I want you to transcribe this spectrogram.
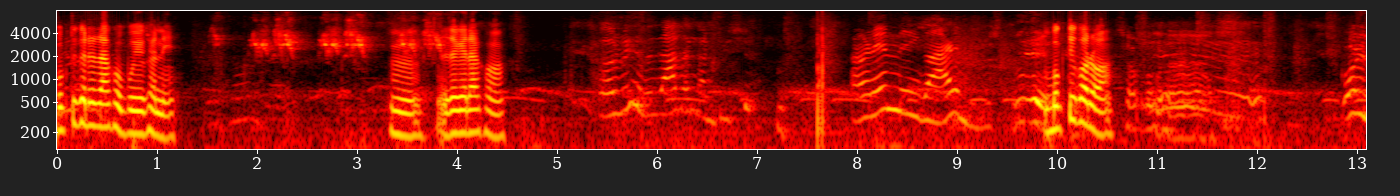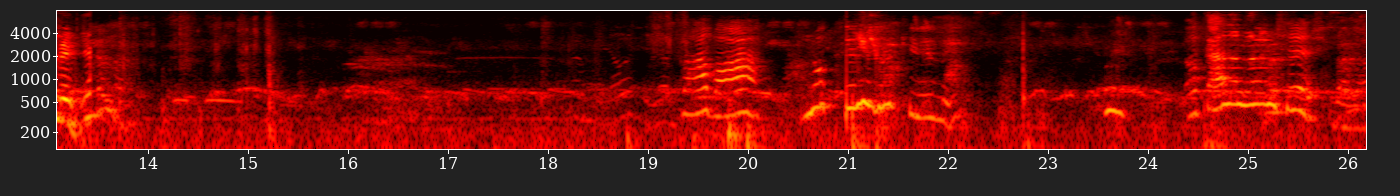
ভক্তি করে রাখো বই এখানে। হুম এ জায়গায় রাখো। ভক্তি করো। বাবা লোক খেলি লোক খেলি ও কাজ গরম শেষ বাবা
